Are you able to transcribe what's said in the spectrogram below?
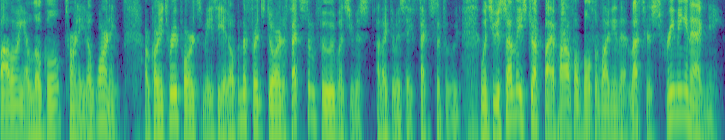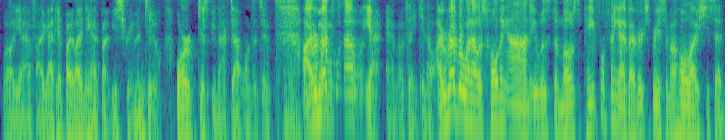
following a local tornado warning. According to reports, Macy had opened the fridge door to fetch some food when she was, I like the way they say fetch some food, when she was suddenly struck by a powerful bolt of lightning that left her screaming in agony. Well, yeah, if I got hit by lightning, I'd probably be screaming too, or just be knocked out, one of the two. I remember when I, yeah, I think, you know, I remember when I was holding on, it was the most painful thing I've ever experienced in my whole life, she said.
